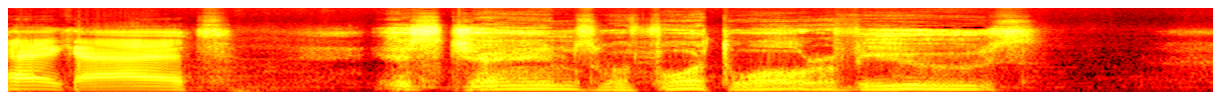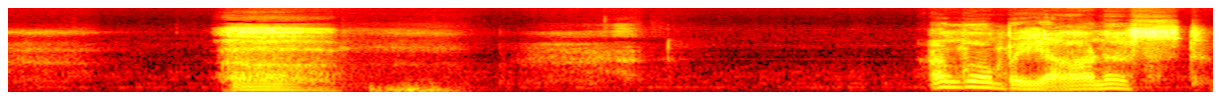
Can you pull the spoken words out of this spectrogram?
Hey guys, it's James with Fourth Wall Reviews. Uh, I'm gonna be honest.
